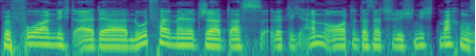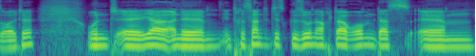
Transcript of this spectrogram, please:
bevor nicht äh, der Notfallmanager das wirklich anordnet, das natürlich nicht machen sollte. Und äh, ja, eine interessante Diskussion auch darum, dass ähm,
